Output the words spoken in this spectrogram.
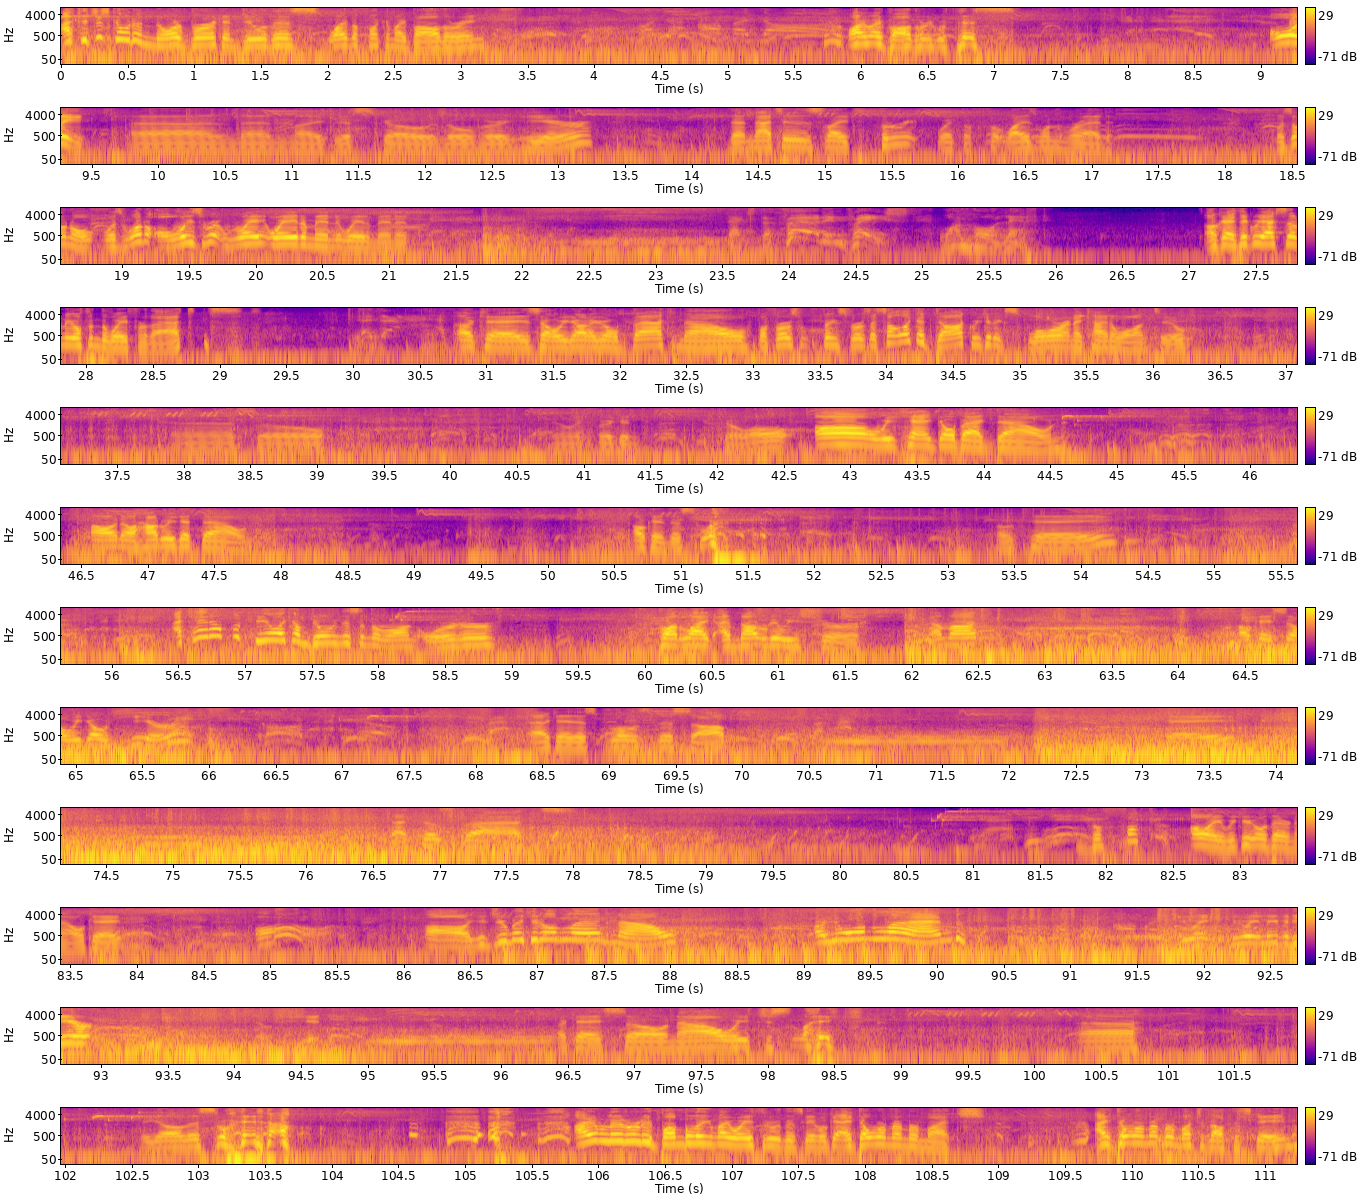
I could just go to Nordberg and do this. Why the fuck am I bothering? Why am I bothering with this? Oi! And then, like, this goes over here. Then that is, like, three... Wait, the f why is one red? Was one, was one always red? Wait, wait a minute, wait a minute. That's the third in place. One more left. Okay, I think we accidentally opened the way for that. okay, so we gotta go back now. But first things first, I saw like a dock we can explore, and I kind of want to. Uh, so... If we can go all... Oh, we can't go back down. Oh no, how do we get down? Okay, this way. okay. I can't help but feel like I'm doing this in the wrong order. But, like, I'm not really sure. Come on. Okay, so we go here. Okay, this blows this up. Okay. That does that. The fuck? Oh wait, we can go there now, okay. Oh, Oh, did you make it on land now? Are you on land? You ain't you ain't leaving here. No shit. Okay, so now we just like uh we go this way now. I am literally bumbling my way through this game, okay? I don't remember much. I don't remember much about this game.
